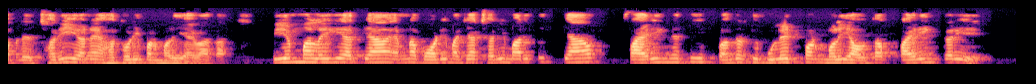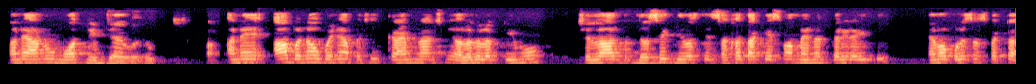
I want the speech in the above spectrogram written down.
આપણે છરી અને હથોડી પણ મળી આવ્યા હતા. પીએમમાં લઈ ગયા ત્યાં એમના બોડીમાં જ્યાં છરી મારી હતી, ત્યાં ફાયરિંગ નથી અંદરથી બુલેટ પણ મળી આવતા. ફાયરિંગ કરી અને આનું મોત નિપજાયું હતું. અને આ બનાવ બન્યા પછી ક્રાઇમ બ્રાન્ચની અલગ અલગ ટીમો છેલ્લા દસેક દિવસથી સખત આ કેસમાં મહેનત કરી રહી હતી. એમાં પોલીસ ઇન્સ્પેક્ટર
